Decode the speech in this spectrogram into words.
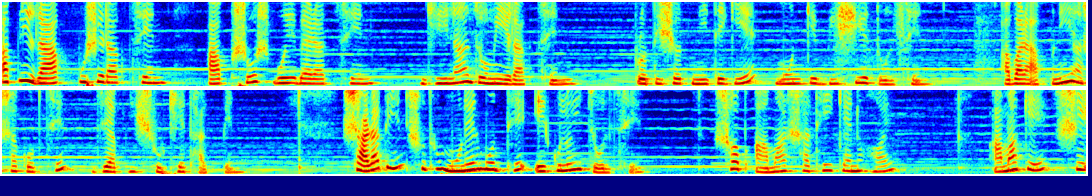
আপনি রাগ পুষে রাখছেন, আফসোস বয়ে বেড়াচ্ছেন, ঘৃণা জমিয়ে রাখছেন। প্রতিশোধ নিতে গিয়ে মনকে বিষিয়ে তুলছেন। আবার আপনি আশা করছেন যে আপনি সুখে থাকবেন। সারাদিন শুধু মনের মধ্যে এগুলোই চলছে। সব আমার সাথেই কেন হয়? আমাকে সে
